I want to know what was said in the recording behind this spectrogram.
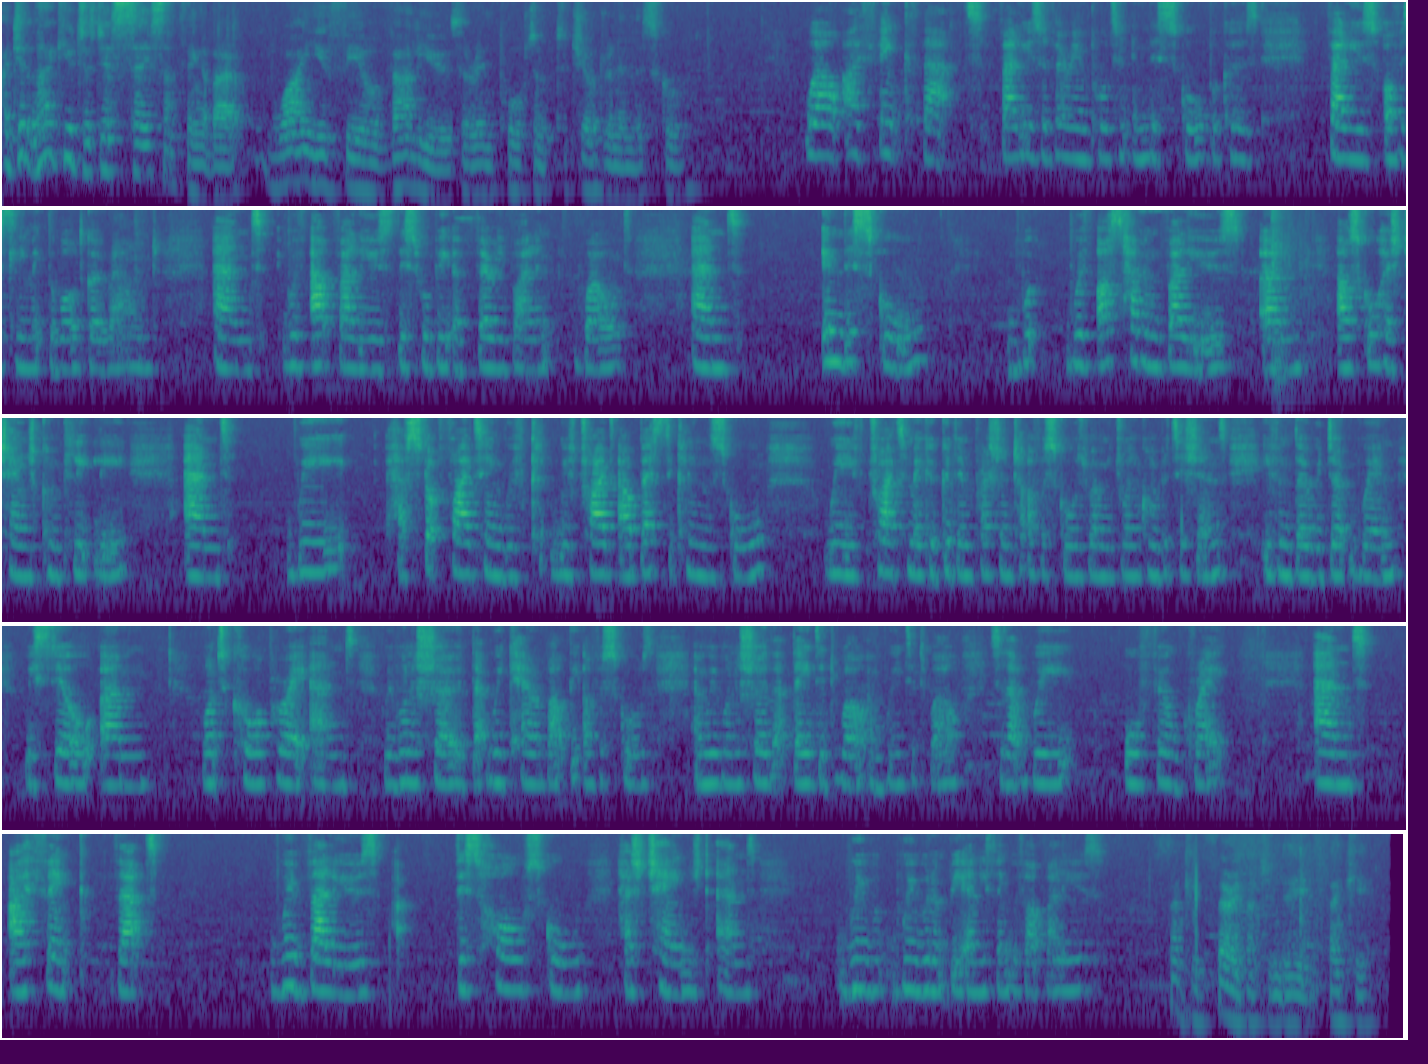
I'd like you to just say something about why you feel values are important to children in the school. Well, I think that values are very important in this school because values obviously make the world go round. And without values this will be a very violent world. And in this school with us having values um, our school has changed completely and we have stopped fighting. We've we've tried our best to clean the school. We've tried to make a good impression to other schools when we join competitions. Even though we don't win we still um, want to cooperate and we want to show that we care about the other schools. And we want to show that they did well and we did well so that we all feel great. And I think that with values uh, this whole school has changed and we, we wouldn't be anything without values. Thank you very much indeed. Thank you.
